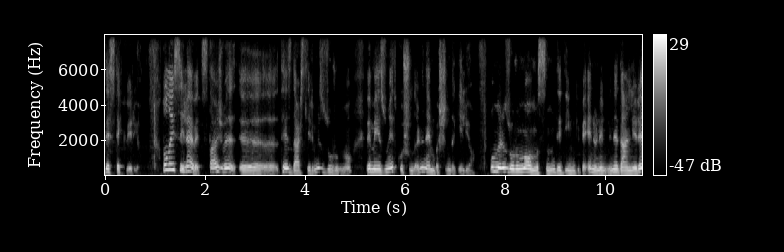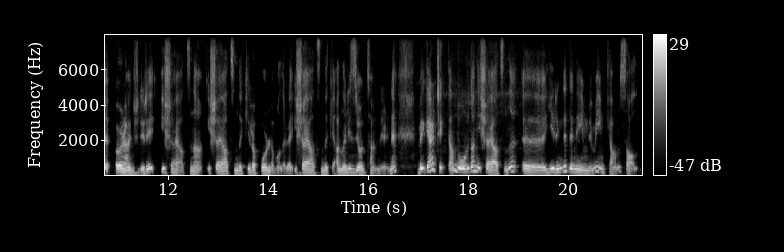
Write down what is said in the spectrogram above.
destek veriyor. Dolayısıyla evet staj ve e, tez derslerimiz zorunlu ve mezuniyet koşullarının en başında geliyor. Bunların zorunlu olmasının dediğim gibi en önemli nedenleri öğrencileri iş hayatına, iş hayatındaki raporlamalara, iş hayatındaki analiz yöntemlerine ve gerçekten doğrudan iş hayatını e, yerinde deneyimleme imkanı sağlıyor.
